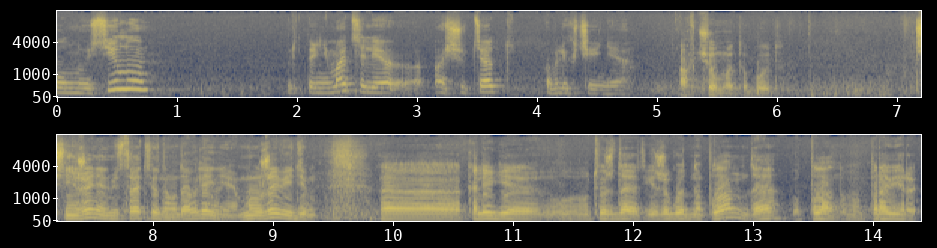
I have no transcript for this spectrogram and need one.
полную силу, предприниматели ощутят облегчение. А в чем это будет? Снижение административного давления. Мы уже видим, э, коллеги утверждают ежегодно план, да, план проверок.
